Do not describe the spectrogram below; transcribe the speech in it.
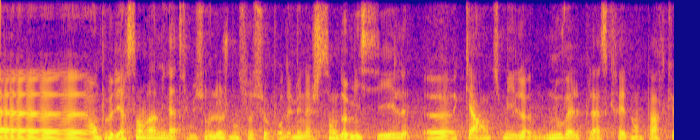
Euh, on peut dire 120 000 attributions de logements sociaux pour des ménages sans domicile, 40 000 nouvelles places créées dans le parc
